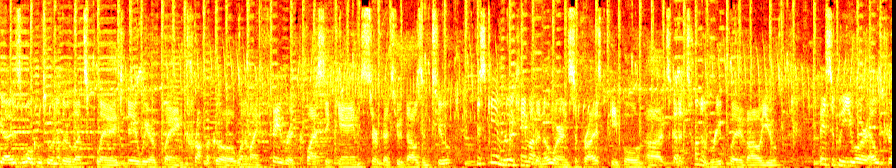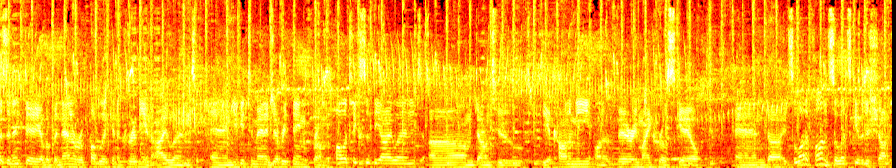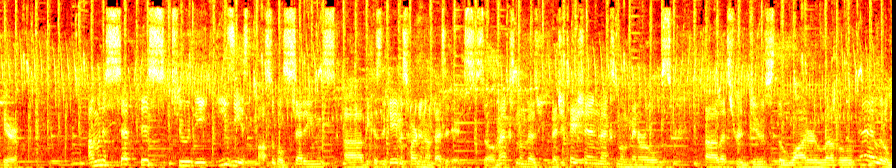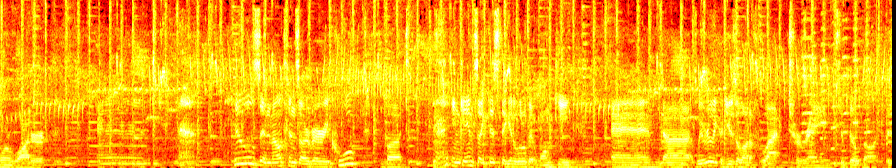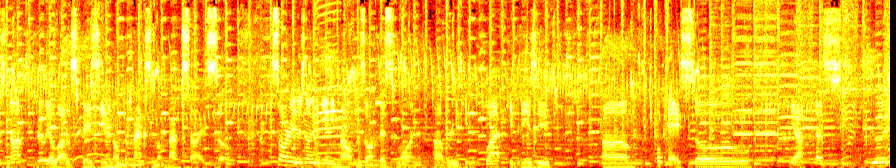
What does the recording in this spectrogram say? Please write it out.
guys, welcome to another Let's Play. Today we are playing Tropico, one of my favorite classic games, circa 2002. This game really came out of nowhere and surprised people. Uh, it's got a ton of replay value. Basically, you are El Presidente of a banana republic in a Caribbean island, and you get to manage everything from the politics of the island um, down to the economy on a very micro scale. And uh, it's a lot of fun, so let's give it a shot here. I'm going to set this to the easiest possible settings uh, because the game is hard enough as it is. So maximum veg vegetation, maximum minerals. Uh, let's reduce the water level, eh, a little more water. And hills and mountains are very cool, but in games like this they get a little bit wonky. And uh, we really could use a lot of flat terrain to build on. There's not really a lot of space even on the maximum map size, so sorry, there's not going to be any mountains on this one. Uh, we're going to keep it flat, keep it easy. Um, okay, so yeah, that's good.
